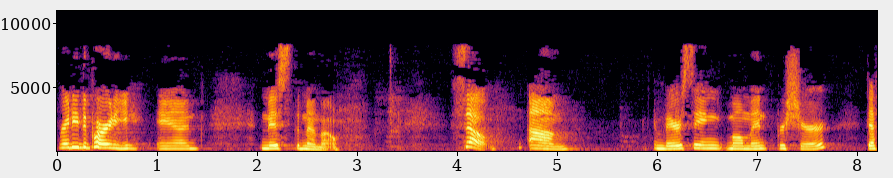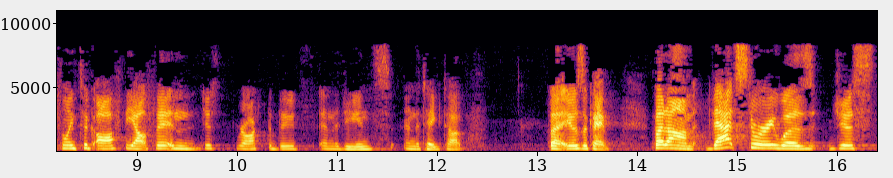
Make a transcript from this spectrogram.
ready to party, and missed the memo. So, um, embarrassing moment for sure. Definitely took off the outfit and just rocked the boots and the jeans and the tank top. But it was okay. But um, that story was just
